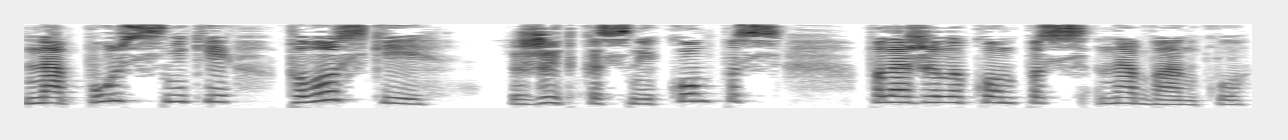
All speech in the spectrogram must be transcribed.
напульсники, плоский жидкостный компас, положила компас на банку.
